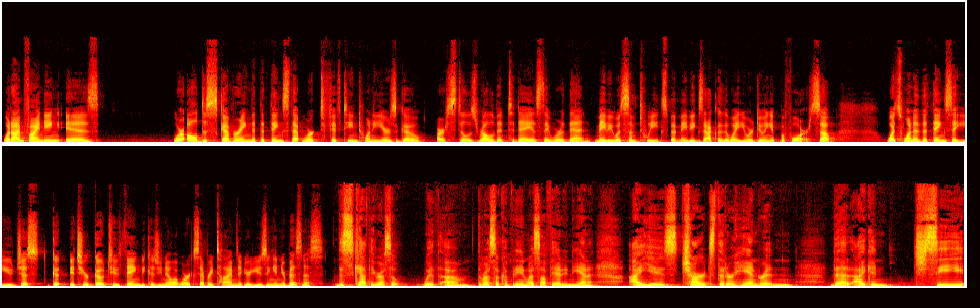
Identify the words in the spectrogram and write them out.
What I'm finding is we're all discovering that the things that worked 15, 20 years ago are still as relevant today as they were then. Maybe with some tweaks, but maybe exactly the way you were doing it before. So, what's one of the things that you just it's your go-to thing because you know it works every time that you're using in your business? This is Kathy Russell with um, the Russell Company in West Lafayette, Indiana. I use charts that are handwritten that I can see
